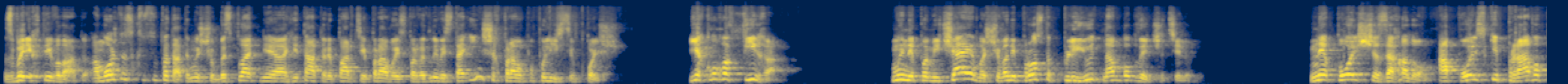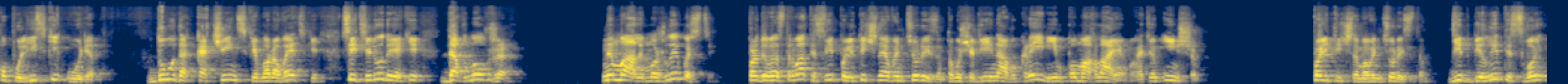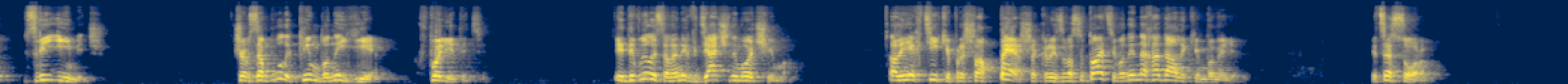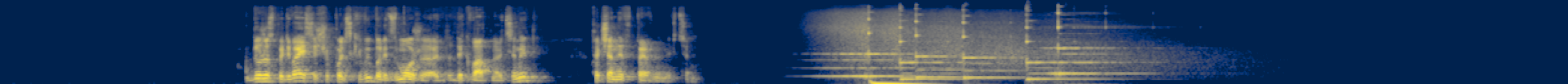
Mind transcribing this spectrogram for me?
зберігти владу. А можна спитати, ми що безплатні агітатори партії Право і справедливість та інших правопопулістів в Польщі? Якого фіга? Ми не помічаємо, що вони просто плюють нам в обличчя ці люди. Не Польща загалом, а польський правопопулістський уряд. Дуда, Качинський, Моровецький всі ці люди, які давно вже не мали можливості продемонструвати свій політичний авантюризм, тому що війна в Україні їм помогла багатьом іншим політичним авантюристам відбілити свій, свій імідж, щоб забули, ким вони є в політиці. І дивилися на них вдячними очима. Але як тільки прийшла перша кризова ситуація, вони нагадали, ким вони є. І це сором. Дуже сподіваюся, що польський виборець зможе адекватно оцінити, хоча не впевнений в цьому.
